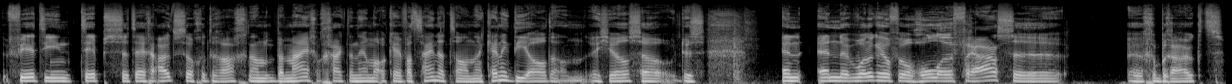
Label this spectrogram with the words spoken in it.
14 tips tegen uitstelgedrag, dan bij mij ga ik dan helemaal, oké, wat zijn dat dan? Ken ik die al dan? Weet je wel, zo. Dus, en, en er worden ook heel veel holle frasen uh, gebruikt.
